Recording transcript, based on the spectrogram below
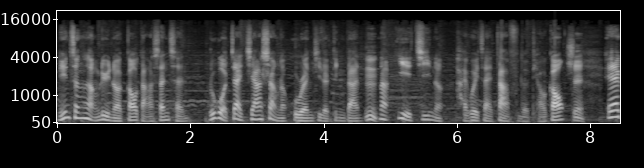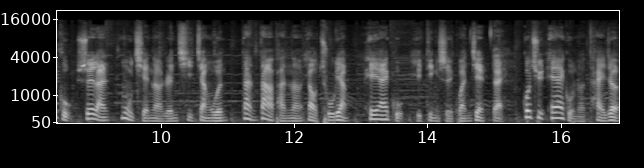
年成长率呢高达三成。如果再加上呢无人机的订单，嗯，那业绩呢还会再大幅的调高。是 AI 股虽然目前呢人气降温，但大盘呢要出量，AI 股一定是关键。对，过去 AI 股呢太热，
